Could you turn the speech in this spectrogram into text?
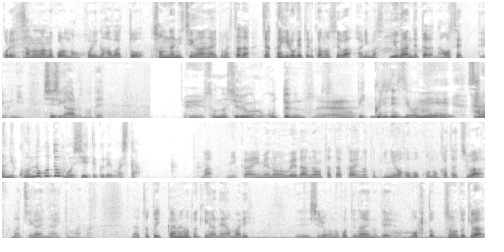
これ真田の頃の堀の幅とそんなに違わないと思います。ただ若干広げてる可能性はあります。歪んでたら直せっていうふうに指示があるので。えーそんな資料が残ってるんですね。びっくりですよね、さらにこんなことも教えてくれました。まあ、2回目の上田の戦いの時にはほぼこの形は間違いないと思います。ちょっと1回目の時がねあまりえー資料が残ってないのでもっとその時は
